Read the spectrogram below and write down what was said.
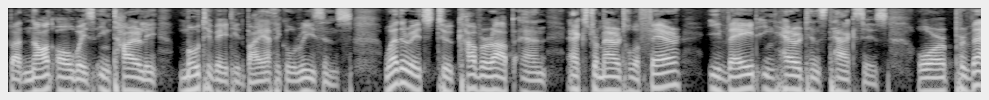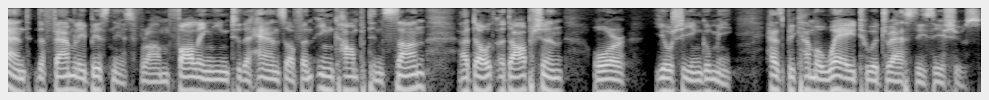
but not always entirely motivated by ethical reasons. Whether it's to cover up an extramarital affair, evade inheritance taxes, or prevent the family business from falling into the hands of an incompetent son, adult adoption, or yoshi engumi, has become a way to address these issues.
